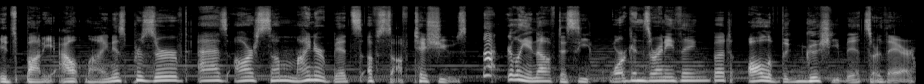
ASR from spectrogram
Its body outline is preserved as are some minor bits of soft tissues. Not really enough to see organs or anything, but all of the gushy bits are there.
